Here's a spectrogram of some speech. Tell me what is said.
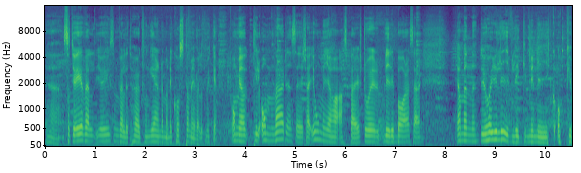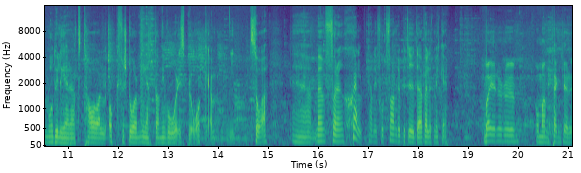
Eh, Så att jag är, väl, jag är liksom väldigt högfungerande men det kostar mig väldigt mycket. Om jag till omvärlden säger så här, jo men jag har Aspergers, då är, blir det bara så här, ja men du har ju livlig mimik och modulerat tal och förstår metanivåer i språk. Mm, Så. Eh, Men för en själv kan det fortfarande betyda väldigt mycket. Vad är det du, om man tänker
